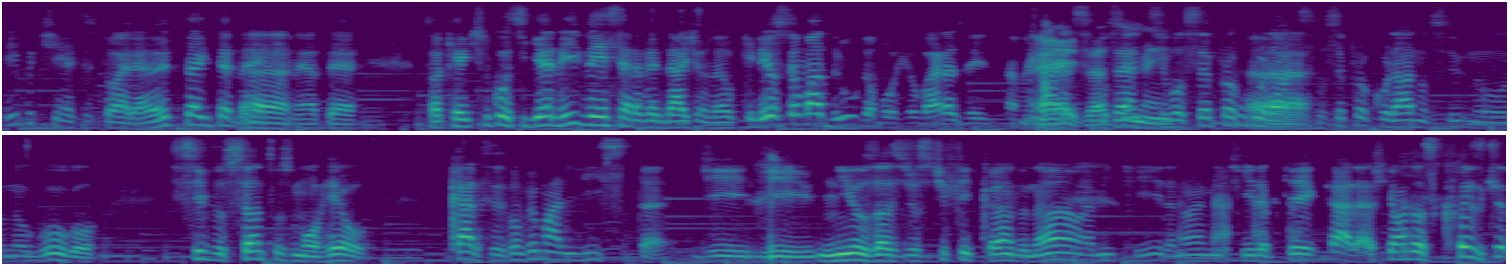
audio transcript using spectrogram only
Sempre tinha essa história, antes da internet, é. né? Até. Só que a gente não conseguia nem ver se era verdade ou não. Que nem o seu Madruga morreu várias vezes também. É, exatamente. Se você, se você procurar, é. se você procurar no, no, no, Google Silvio Santos morreu, cara, vocês vão ver uma lista de, de news as justificando. Não, é mentira, não é mentira. Porque, cara, acho que é uma das coisas que,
